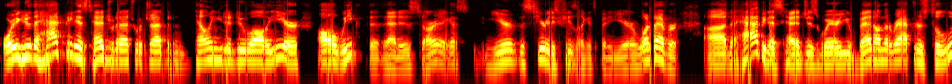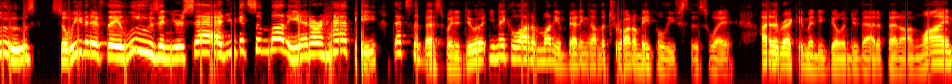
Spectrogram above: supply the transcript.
or you can do the happiness hedge, which I've been telling you to do all year, all week. That is, sorry, I guess year the series feels like it's been a year, whatever. Uh, the happiness hedge is where you bet on the Raptors to lose. So even if they lose and you're sad, you get some money and are happy. That's the best way to do it. You make a lot of money betting on the Toronto Maple Leafs this way. Highly recommend you go and do that at Bet Online,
